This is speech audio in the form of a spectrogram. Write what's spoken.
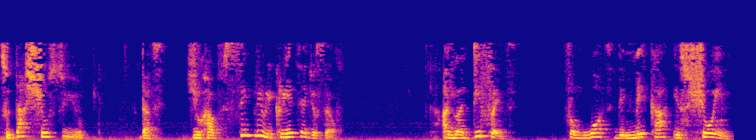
So that shows to you that you have simply recreated yourself and you are different from what the maker is showing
